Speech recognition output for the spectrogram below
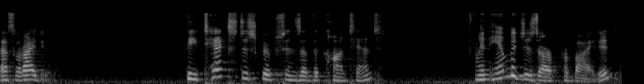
That's what I do. The text descriptions of the content and images are provided.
